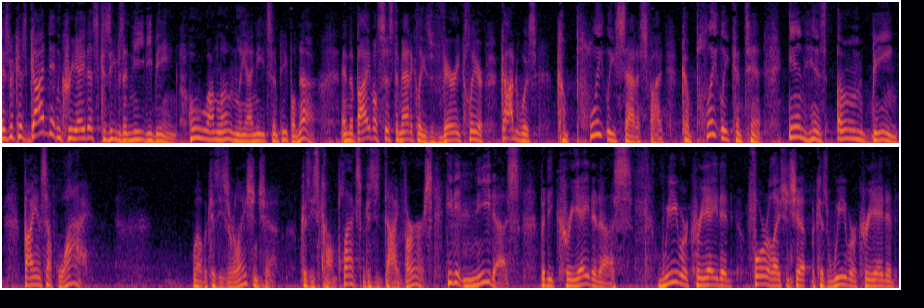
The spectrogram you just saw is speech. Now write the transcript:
is because God didn't create us because he was a needy being. Oh, I'm lonely. I need some people. No. And the Bible systematically is very clear. God was completely satisfied, completely content in his own being by himself. Why? Well, because he's a relationship because he's complex, because he's diverse. He didn't need us, but he created us. We were created for relationship because we were created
